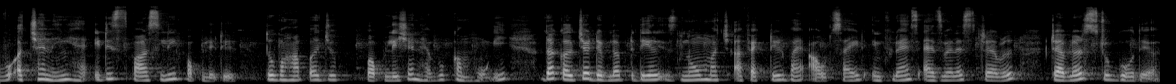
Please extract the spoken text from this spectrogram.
वो अच्छा नहीं है इट इज़ पार्सली पॉपुलेटेड तो वहाँ पर जो पॉपुलेशन है, वो कम होगी। The culture developed there is no much affected by outside influence as well as travel travellers to go there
